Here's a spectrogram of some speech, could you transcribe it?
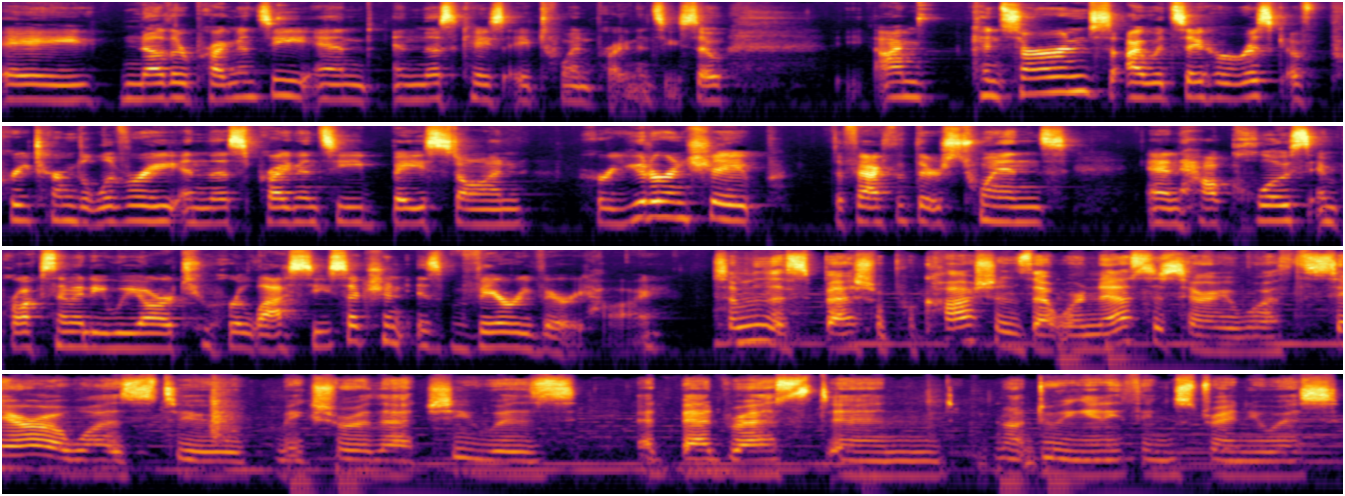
a, another pregnancy and, in this case, a twin pregnancy. So I'm concerned. I would say her risk of preterm delivery in this pregnancy based on her uterine shape, the fact that there's twins, and how close in proximity we are to her last C section is very, very high. Some of the special precautions that were necessary with Sarah was to make sure that she was at bed rest and not doing anything strenuous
